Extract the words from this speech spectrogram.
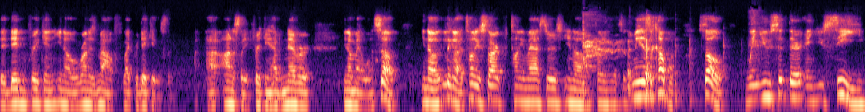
that didn't freaking you know run his mouth like ridiculously. I honestly freaking have never, you know, met one. So you know, look at Tony Stark, Tony Masters. You know, Tony, I mean, it's a couple. So when you sit there and you see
